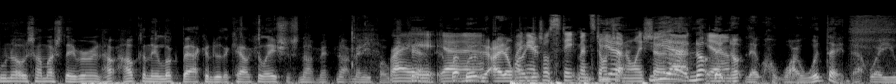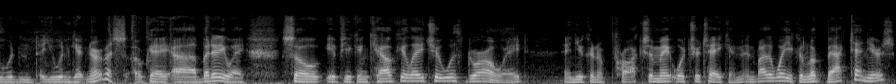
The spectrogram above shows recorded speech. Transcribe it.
Who knows how much they've earned? How, how can they look back and do the calculations? Not ma- not many folks Right, can. yeah. But, but I don't Financial get- statements don't Yeah, generally show yeah, that, No, yeah. They, no, they, why would they? That way you wouldn't you wouldn't get nervous. Okay, uh, but anyway, so if you can calculate your withdrawal rate and you can approximate what you're taking, and by the way, you can look back ten years.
